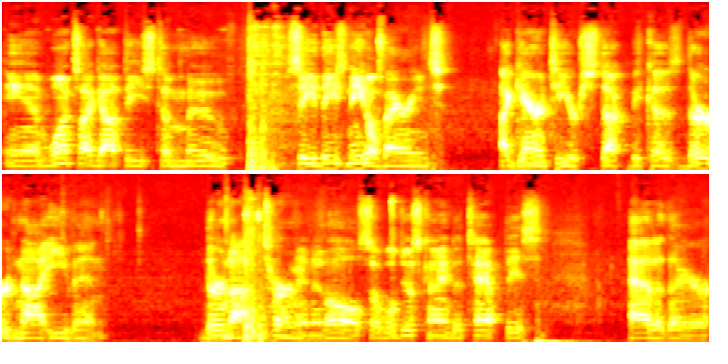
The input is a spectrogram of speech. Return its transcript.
And once I got these to move see these needle bearings I guarantee are stuck because they're not even they're not turning at all. So we'll just kind of tap this out of there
